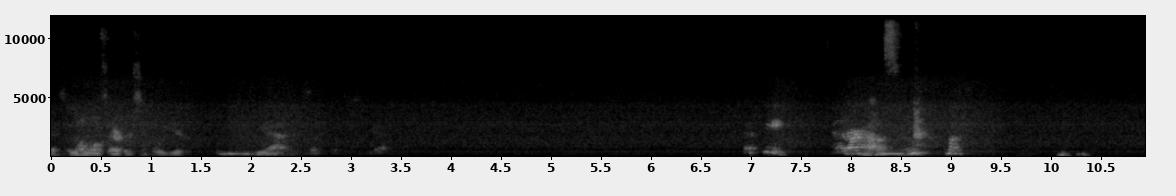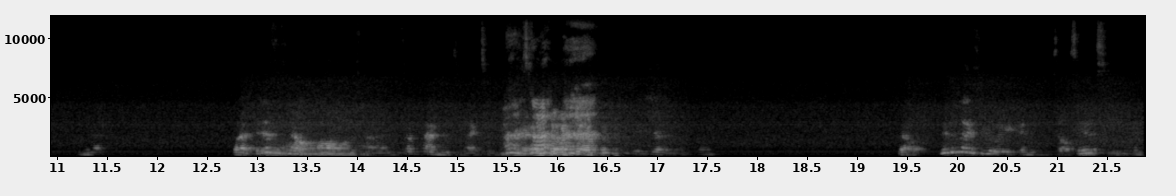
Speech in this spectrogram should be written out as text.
This is almost every single year. Yeah. Like this. Yeah. That's neat at our house. yeah. But it doesn't snow all the time. Sometimes it's nice and So this is actually in Celsius, and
